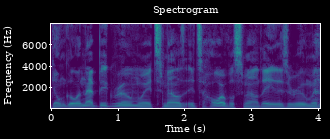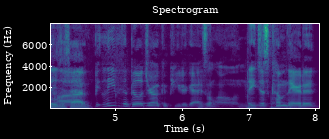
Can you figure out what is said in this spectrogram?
don't go in that big room where it smells it's a horrible smell. They there's a room where they just uh, have leave the build your own computer guys alone. They just come there to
